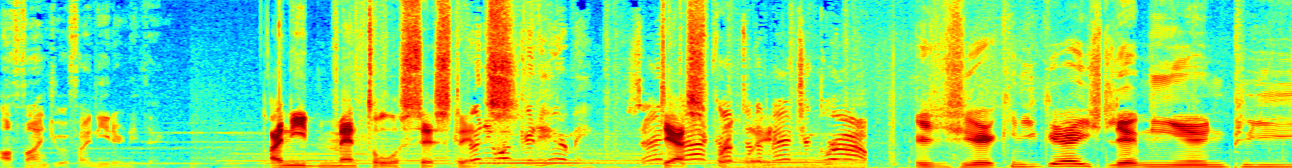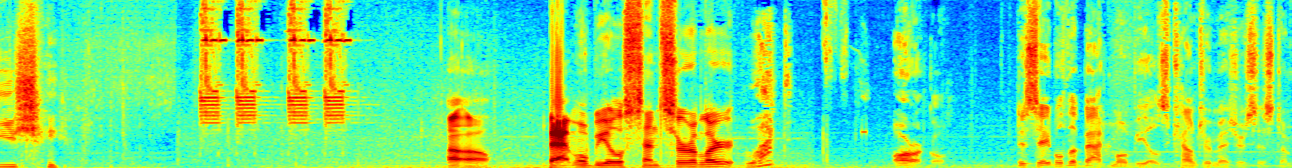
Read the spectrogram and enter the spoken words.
I'll find you if I need anything. I need mental If assistance. anyone can hear me, send back up to Desperately. the mansion ground. Is here? Can you guys let me in, please? uh oh. Batmobile sensor alert. What? Oracle, disable the Batmobile's countermeasure system.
